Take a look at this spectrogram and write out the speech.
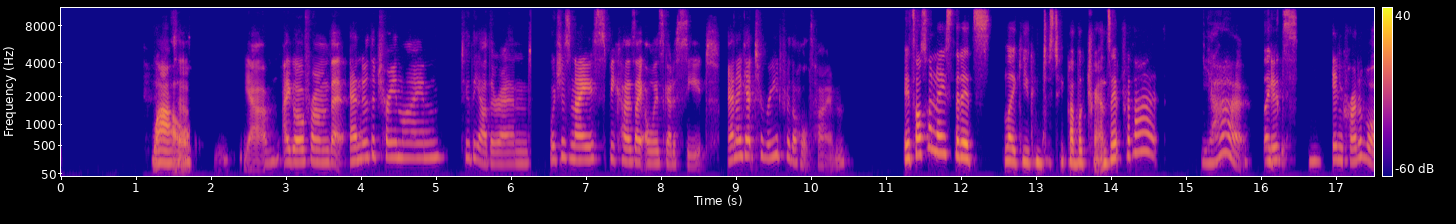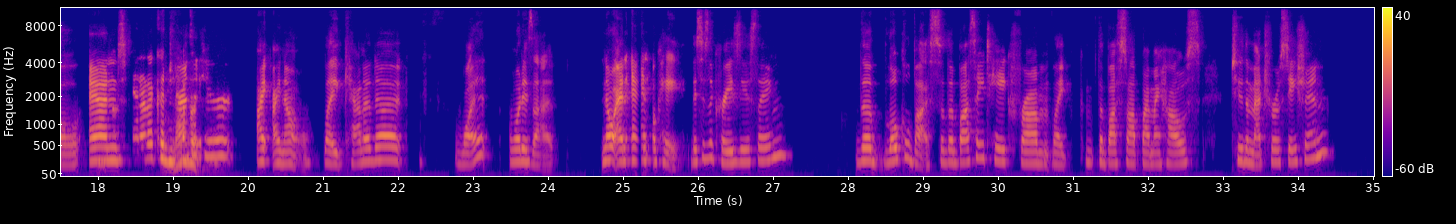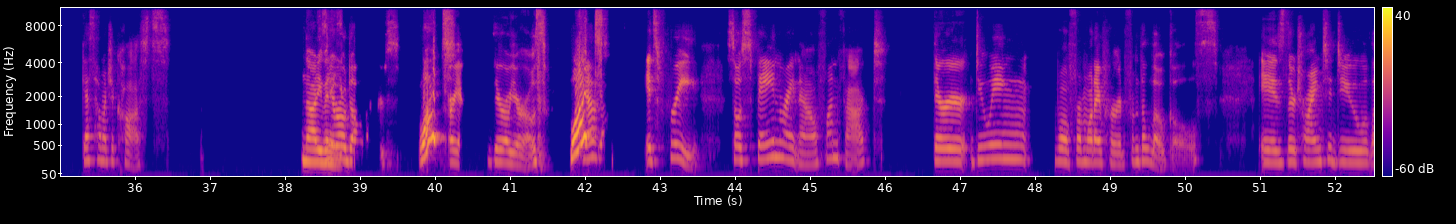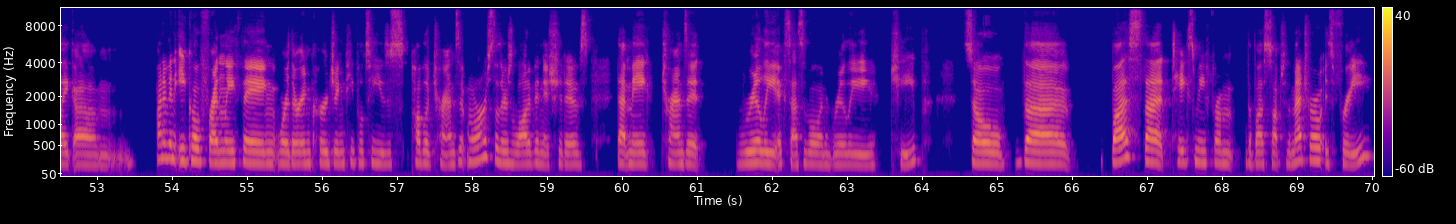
Wow. So, yeah, I go from the end of the train line to the other end, which is nice because I always get a seat and I get to read for the whole time. It's also nice that it's like you can just take public transit for that. Yeah, Like it's incredible. And Canada could never. here, I I know. Like Canada, what? What is that? No, and and okay, this is the craziest thing. The local bus. So the bus I take from like the bus stop by my house to the metro station, guess how much it costs? Not even Zero dollars. What? Or yeah, zero euros. What? Yeah. It's free. So Spain right now, fun fact, they're doing well from what I've heard from the locals is they're trying to do like um kind of an eco-friendly thing where they're encouraging people to use public transit more. So there's a lot of initiatives that make transit really accessible and really cheap. So the bus that takes me from the bus stop to the metro is free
